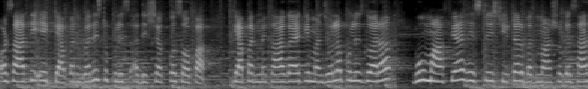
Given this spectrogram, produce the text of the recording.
और साथ ही एक ज्ञापन वरिष्ठ पुलिस अधीक्षक को सौंपा। ज्ञापन में कहा गया कि मंझोला पुलिस द्वारा भू माफिया, हिस्ट्री शीटर बदमाशों के साथ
